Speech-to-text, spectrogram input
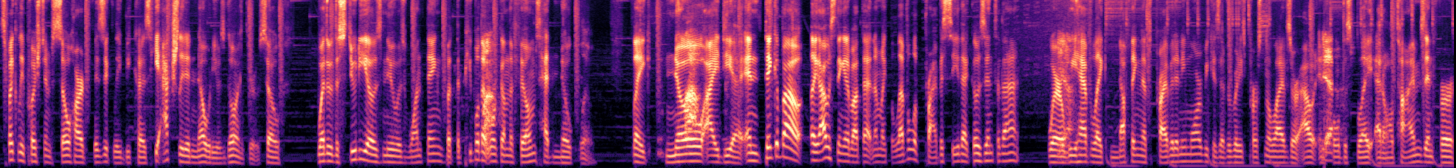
Spike Lee pushed him so hard physically because he actually didn't know what he was going through. So whether the studios knew is one thing, but the people that Wow. worked on the films had no clue, like no Wow. idea. And think about like I was thinking about that, and I'm like the level of privacy that goes into that, where Yeah. we have like nothing that's private anymore because everybody's personal lives are out in Yeah. full display at all times, and for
